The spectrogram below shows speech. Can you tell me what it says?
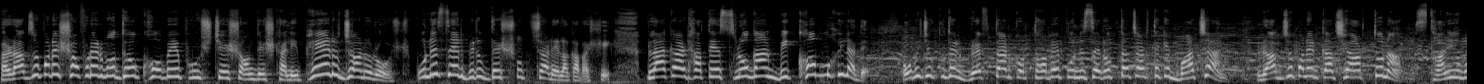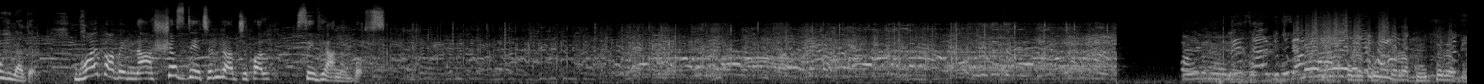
রাজ্যপালের সফরের মধ্যেও ক্ষোভে ফুঁসছে সন্দেশখালী। ফের জনরোষ, পুলিশের বিরুদ্ধে সোচ্চার এলাকাবাসী। প্ল্যাকার্ড হাতে স্লোগান, বিক্ষোভ মহিলাদের। অভিযুক্তদের গ্রেফতার করতে হবে পুলিশের অত্যাচার থেকে বাঁচান। রাজ্যপালের কাছে আর্তনা স্থানীয় মহিলাদের। ভয় পাবেন না, আশ্বাস দিয়েছেন রাজ্যপাল সিভি আনন্দ। রাখো উপর রাখো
